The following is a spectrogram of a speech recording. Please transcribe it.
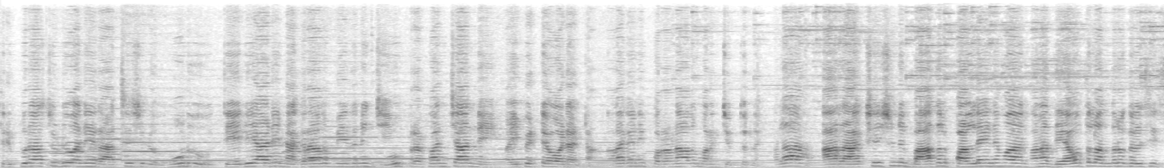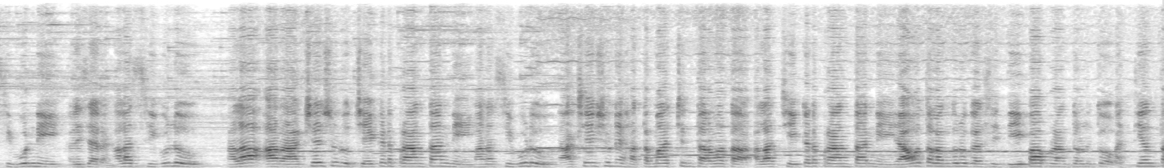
త్రిపురాసుడు అనే రాక్షసుడు మూడు తేలియాడే నగరాల మీద నుంచి భూ ప్రపంచాన్ని భయపెట్టేవాడంట. అలాగని పురాణాలు మనకు చెప్తున్నాయి. అలా ఆ రాక్షసుని బాధలు పడలేని మన దేవతలు అందరూ కలిసి శివుణ్ణి కలిశారు అలా శివుడు అలా ఆ రాక్షసుడు చీకటి ప్రాంతాన్ని మన శివుడు రాక్షసుని హతమార్చిన తర్వాత అలా చీకటి ప్రాంతాన్ని దేవతలందరూ కలిసి దీపా ప్రాంతాలతో అత్యంత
